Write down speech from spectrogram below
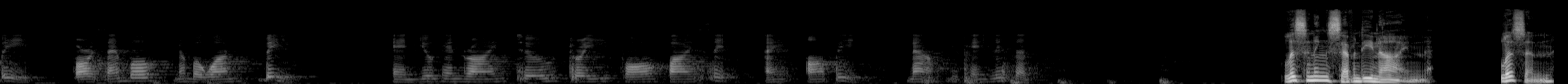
B. For example, number one, B. And you can write two, three, four, five, six, A or B. Now you can listen. Listening 79. Listen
